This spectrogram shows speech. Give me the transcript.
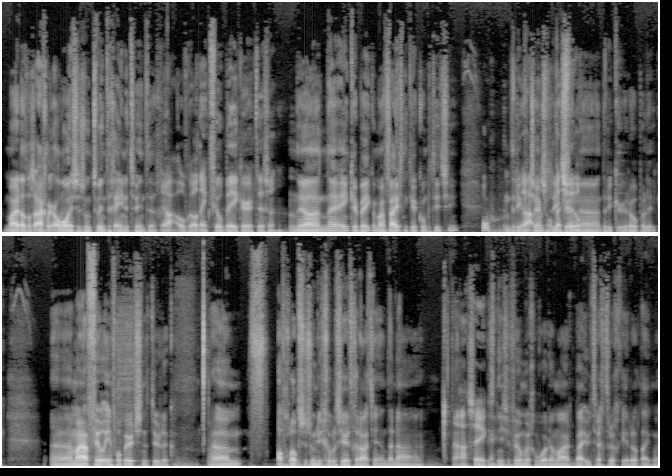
Maar dat was eigenlijk allemaal in seizoen 2021. Ja, ook wel denk ik veel beker tussen. Ja, nee, één keer beker, maar 15 keer competitie. Oeh, En drie keer ja, Champions League en eh, drie keer Europa League. Eh, maar ja, veel invalbeurtjes natuurlijk. Ehm, afgelopen seizoen niet geblesseerd geraakt. En daarna Ja, is zeker. het niet zoveel meer geworden. Maar bij Utrecht terugkeren, dat lijkt me...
